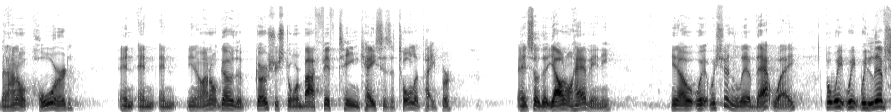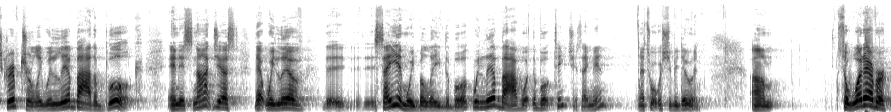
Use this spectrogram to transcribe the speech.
but I don't hoard and, and, and you know, I don't go to the grocery store and buy 15 cases of toilet paper and so that y'all don't have any. You know, we, we shouldn't live that way. But we, we, we live scripturally, we live by the book. And it's not just that we live uh, saying we believe the book, we live by what the book teaches. Amen? That's what we should be doing. Um, so, whatever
